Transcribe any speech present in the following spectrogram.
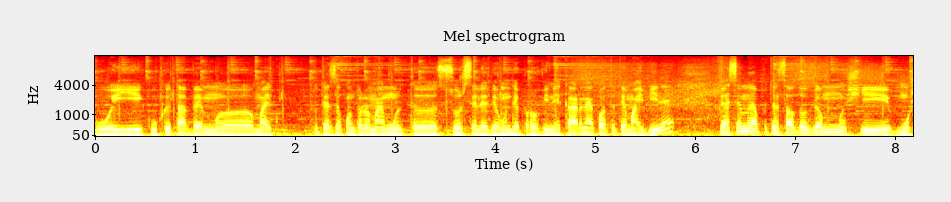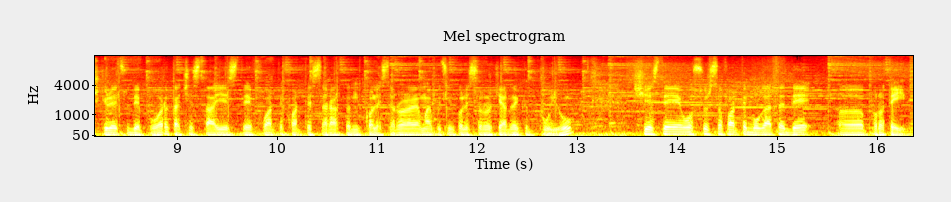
pui, cu cât avem uh, mai putem să controlăm mai mult uh, sursele de unde provine carnea, cu atât e mai bine. De asemenea, putem să adăugăm și mușchiulețul de porc, acesta este foarte, foarte sărac în colesterol, are mai puțin colesterol chiar decât puiul și este o sursă foarte bogată de uh, proteine.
